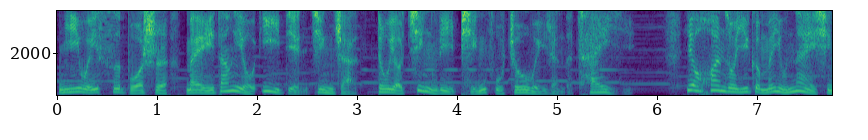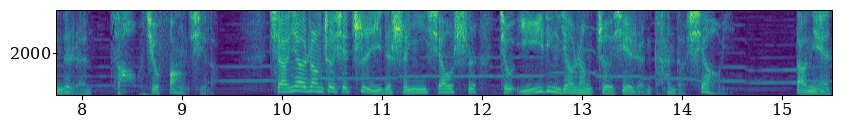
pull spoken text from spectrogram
尼维斯博士每当有一点进展，都要尽力平复周围人的猜疑。要换做一个没有耐心的人，早就放弃了。想要让这些质疑的声音消失，就一定要让这些人看到效益。当年，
